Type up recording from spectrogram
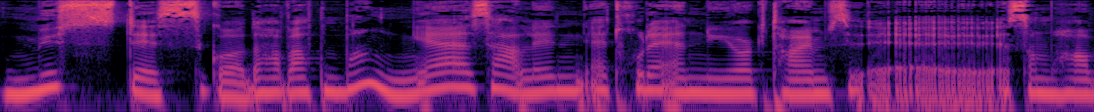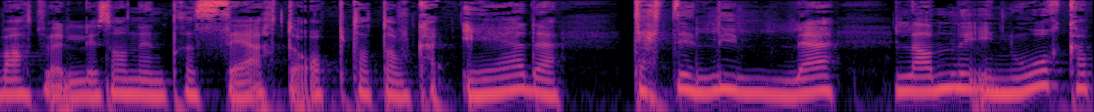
mystisk, og det har vært mange, særlig jeg tror det er New York Times, eh, som har vært veldig sånn interessert og opptatt av hva er det dette lille landet i nord, hva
